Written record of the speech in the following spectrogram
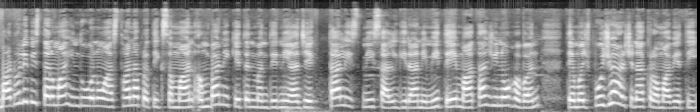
બારડોલી વિસ્તારમાં હિન્દુઓનો આસ્થાના પ્રતીક સમાન અંબા નિકેતન મંદિરની આજે એકતાલીસમી સાલગીરા નિમિત્તે માતાજીનો હવન તેમજ પૂજા અર્ચના કરવામાં આવી હતી.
